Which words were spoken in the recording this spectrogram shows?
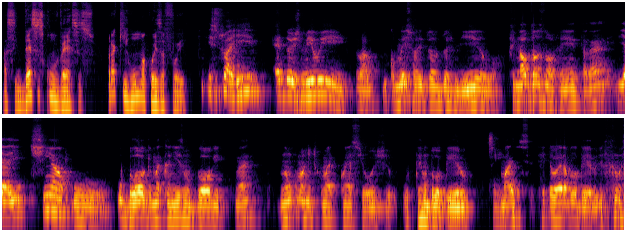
Assim, dessas conversas, para que rumo a coisa foi? Isso aí é 2000 e lá, no começo ali dos anos 2000, final dos anos 90, né? E aí tinha o, o blog, o mecanismo blog, né? Não como a gente conhece hoje o termo blogueiro, Sim. mas eu era blogueiro, digamos.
